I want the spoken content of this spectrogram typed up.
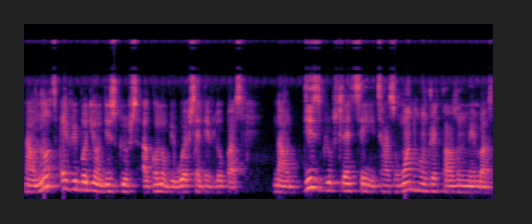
Now, not everybody on these groups are going to be website developers. Now, these groups, let's say it has 100,000 members.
